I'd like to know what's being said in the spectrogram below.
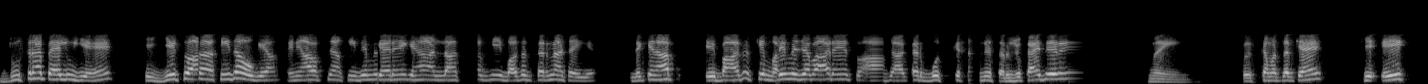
दूसरा पहलू ये है कि ये तो आपका अकीदा हो गया। यानी आप अपने अकीदे में कह रहे हैं कि हाँ अल्लाह की इबादत करना चाहिए, लेकिन आप इबादत के मरे में जब आ रहे हैं तो आप जाकर बुद्ध के सामने सर झुकाए दे रहे हैं? नहीं। तो इसका मतलब क्या है कि एक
